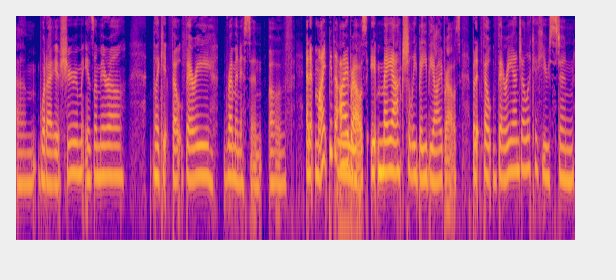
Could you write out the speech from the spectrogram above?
um, what I assume is a mirror, like it felt very reminiscent of, and it might be the eyebrows. It may actually be the eyebrows, but it felt very Anjelica Huston,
